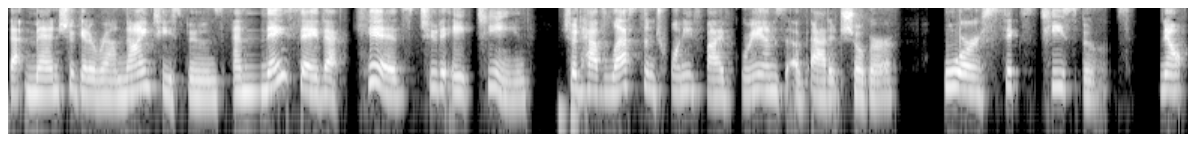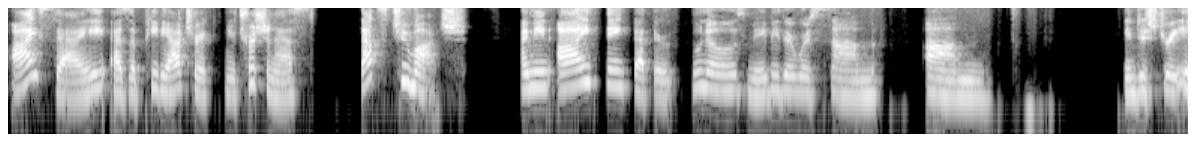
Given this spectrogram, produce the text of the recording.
that men should get around nine teaspoons. And they say that kids two to 18 should have less than 25 grams of added sugar or six teaspoons. Now, I say, as a pediatric nutritionist, that's too much. I mean, I think that there, who knows, maybe there was some um, industry,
